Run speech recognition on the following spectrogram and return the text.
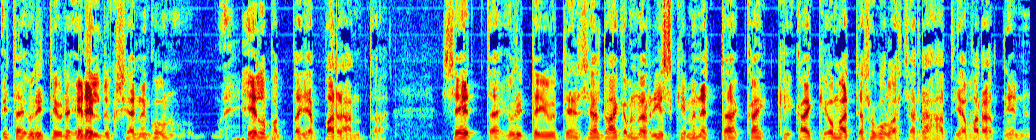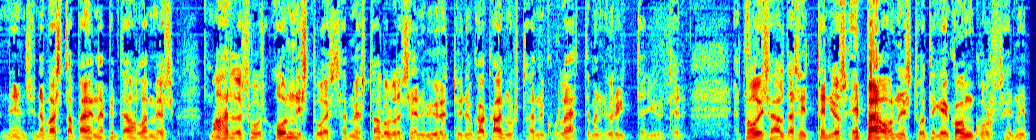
Pitää yrittäjyyden edellytyksiä niin kuin helpottaa ja parantaa se, että yrittäjyyteen sieltä aika riski menettää kaikki, kaikki omat ja sukulaisten rahat ja varat, niin, niin siinä vastapäivänä pitää olla myös mahdollisuus onnistuessa myös taloudelliseen hyötyyn, joka kannustaa niin kuin lähtemään yrittäjyyteen. Ja toisaalta sitten, jos epäonnistuu, tekee konkurssin, niin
